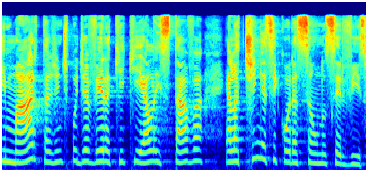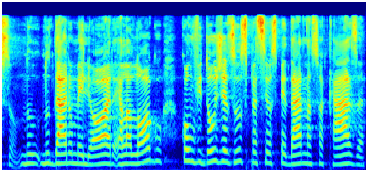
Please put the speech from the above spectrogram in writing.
E Marta, a gente podia ver aqui que ela estava, ela tinha esse coração no serviço, no, no dar o melhor. Ela logo convidou Jesus para se hospedar na sua casa.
